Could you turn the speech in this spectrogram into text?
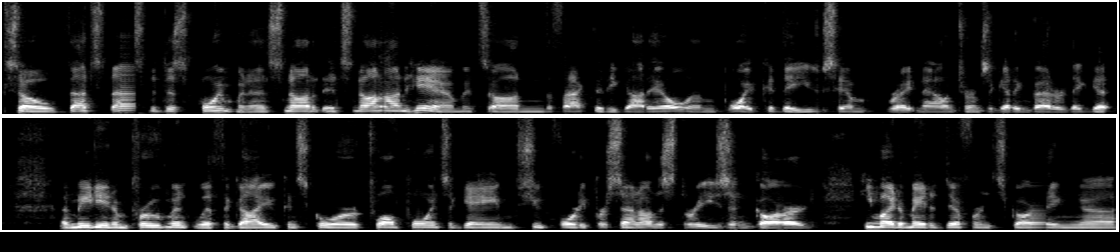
so that's that's the disappointment. And it's not it's not on him. It's on the fact that he got ill. And boy, could they use him right now in terms of getting better. They get immediate improvement with a guy who can score 12 points a game, shoot 40% on his threes, and guard. He might have made a difference guarding uh,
